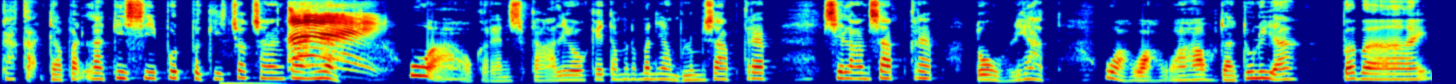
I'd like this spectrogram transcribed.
Kakak dapat lagi siput begicot cangkangnya. Wow, keren sekali. Oke teman-teman yang belum subscribe, silahkan subscribe. Tuh, lihat. Wah, wah, wah. Udah dulu ya. Bye-bye.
